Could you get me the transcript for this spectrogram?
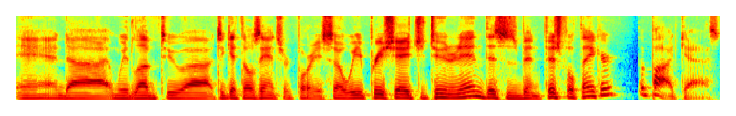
And uh, we'd love to, uh, to get those answered for you. So we appreciate you tuning in. This has been Fishful Thinker, the podcast.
